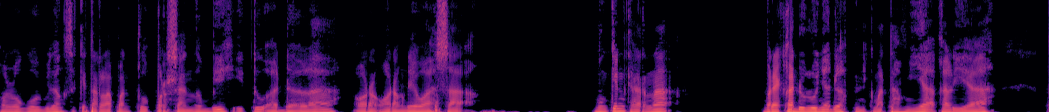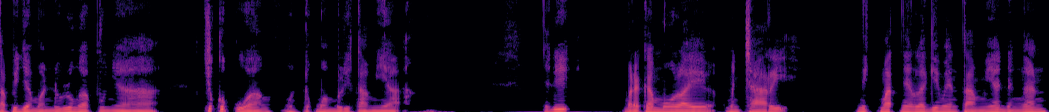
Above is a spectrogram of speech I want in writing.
kalau gue bilang sekitar 80% lebih itu adalah orang-orang dewasa. Mungkin karena mereka dulunya adalah penikmat Tamiya kali ya, tapi zaman dulu nggak punya cukup uang untuk membeli Tamiya. Jadi mereka mulai mencari nikmatnya lagi main Tamiya dengan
